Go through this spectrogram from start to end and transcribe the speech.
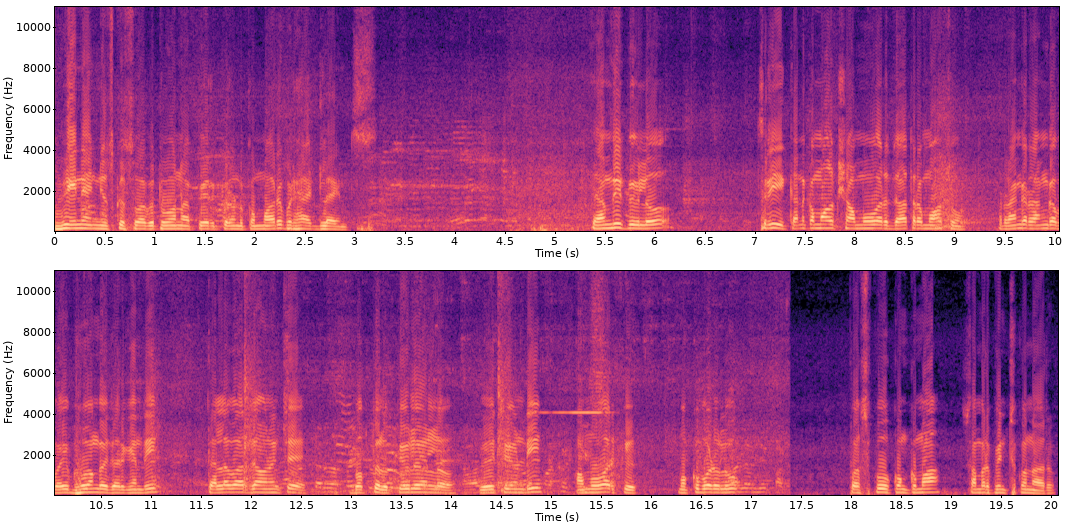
V9 న్యూస్కి స్వాగతం. నా పేరు కిరణ్ కుమార్. ఇప్పుడు హెడ్లైన్స్. ఎంబీపీలో శ్రీ కనకమోక్ష అమ్మవారి జాతర మహోత్సవం రంగరంగ వైభవంగా జరిగింది. తెల్లవారుజాము నుంచే భక్తులు క్యూలైన్లో వేచి ఉండి అమ్మవారికి మొక్కుబడులు పసుపు కుంకుమ సమర్పించుకున్నారు.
